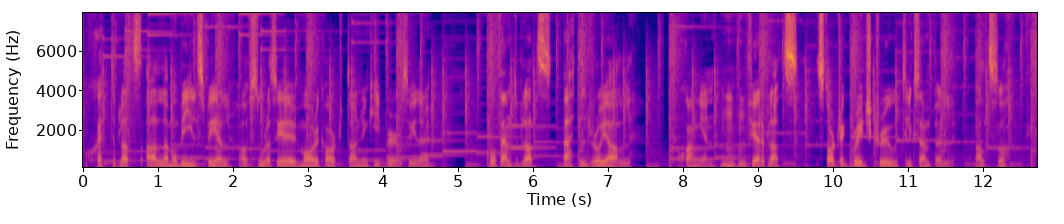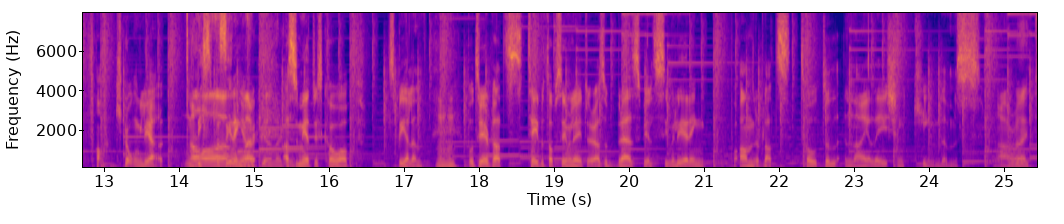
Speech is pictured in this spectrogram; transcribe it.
På sjätte plats alla mobilspel av stora serier, Mario Kart, Dungeon Keeper och så vidare. På femte plats Battle Royale-genren. På fjärde plats Star Trek Bridge Crew till exempel. Alltså, fan vad krångliga listplaceringar. verkligen, verkligen. Asymmetrisk co-op-spelen. På tredje plats Tabletop Simulator, alltså brädspelssimulering. På andra plats Total Annihilation Kingdoms. All right.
